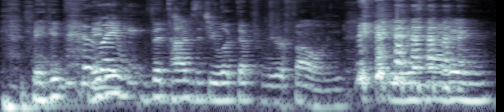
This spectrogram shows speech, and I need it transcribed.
Maybe maybe Like- the times that you looked up from your phone, she was having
